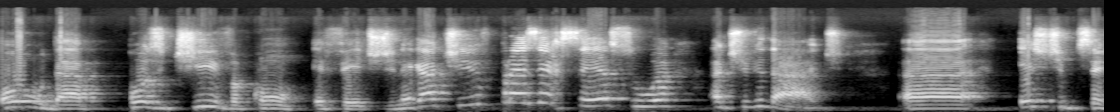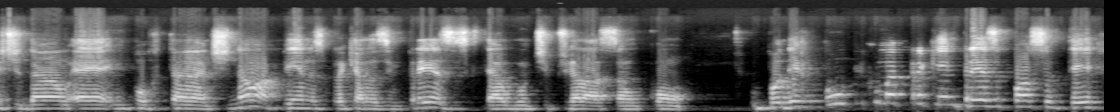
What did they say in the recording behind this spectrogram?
ou da positiva com efeitos de negativo para exercer a sua atividade. Uh, esse tipo de certidão é importante não apenas para aquelas empresas que têm algum tipo de relação com o poder público, mas para que a empresa possa ter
